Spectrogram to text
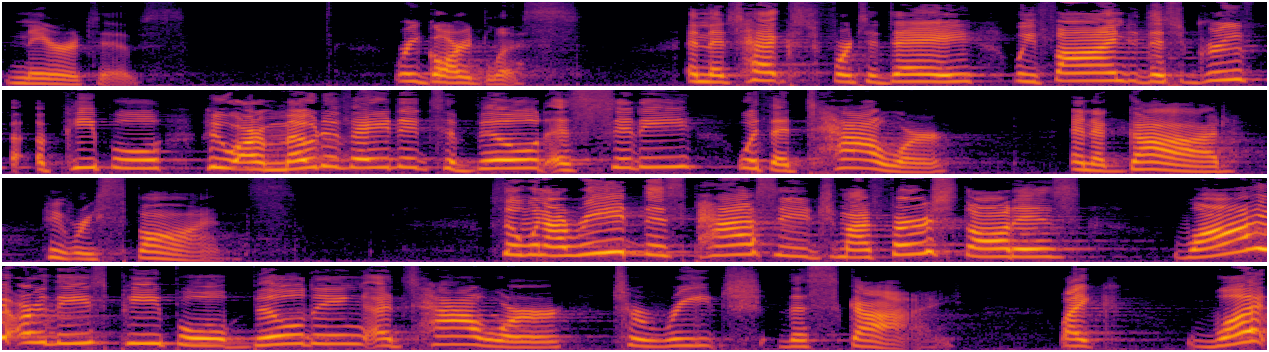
narratives. Regardless, in the text for today, we find this group of people who are motivated to build a city with a tower and a God who responds. So when I read this passage, my first thought is why are these people building a tower to reach the sky? Like, what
